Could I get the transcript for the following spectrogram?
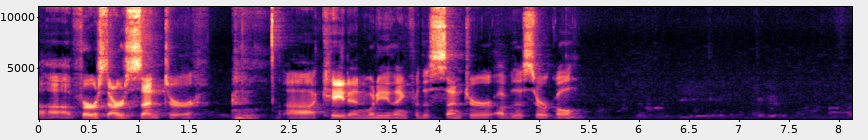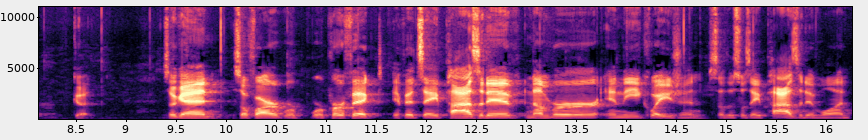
Uh, first, our center. Uh, Caden, what do you think for the center of the circle? Good. So again, so far we're, we're perfect. If it's a positive number in the equation, so this was a positive one,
